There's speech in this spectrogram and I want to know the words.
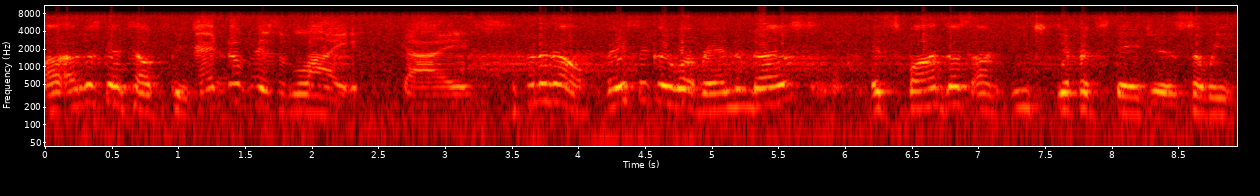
I, I'm just gonna tell people. Random is life, guys. No, no, no. Basically, what random does, it spawns us on each different stages, so we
